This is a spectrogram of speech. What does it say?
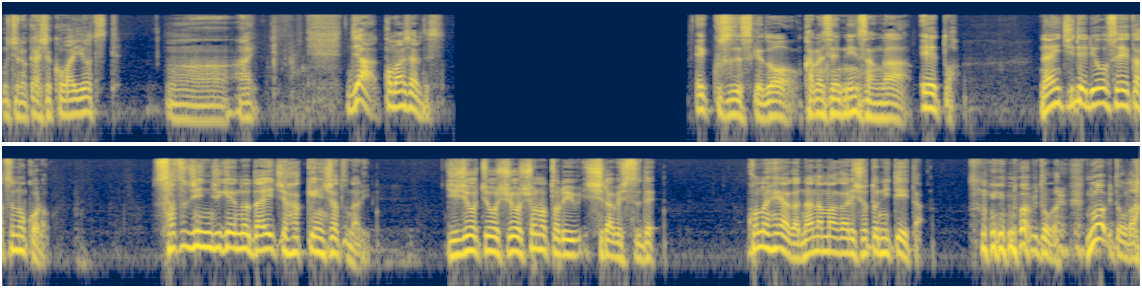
うちの会社怖いよっつって。うんはい。じゃあコマーシャルです。X ですけど亀仙人さんが A と。内地で寮生活の頃殺人事件の第一発見者となり事情聴取を署の取り調べ室でこの部屋が七曲り署と似ていた。ノアビトがノアビトが。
